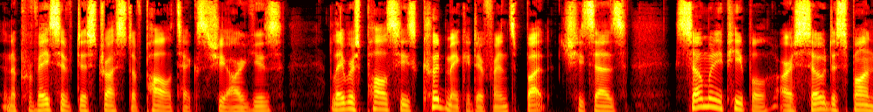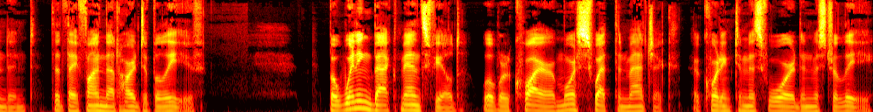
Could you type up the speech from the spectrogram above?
in a pervasive distrust of politics, she argues. Labour's policies could make a difference, but, she says, so many people are so despondent that they find that hard to believe. But winning back Mansfield will require more sweat than magic, according to Miss Ward and Mr. Lee.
